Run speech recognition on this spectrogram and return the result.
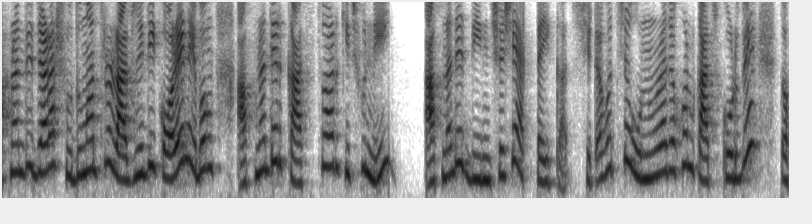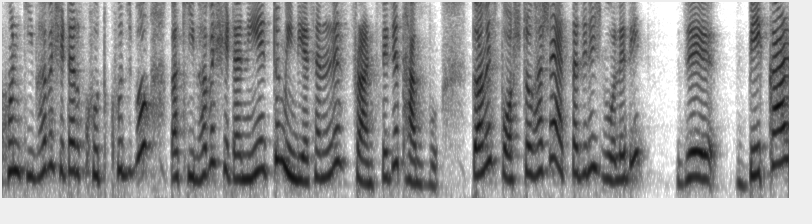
আপনাদের যারা শুধুমাত্র রাজনীতি করেন এবং আপনাদের কাজ তো আর কিছু নেই, আপনাদের দিন শেষে একটাই কাজ, সেটা হচ্ছে অন্যরা যখন কাজ করবে তখন কীভাবে সেটার খুঁত খুঁজবো বা কীভাবে সেটা নিয়ে একটু মিডিয়া চ্যানেলের ফ্রন্ট পেজে থাকব। তো আমি স্পষ্ট ভাষায় একটা জিনিস বলে দিই যে বেকার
